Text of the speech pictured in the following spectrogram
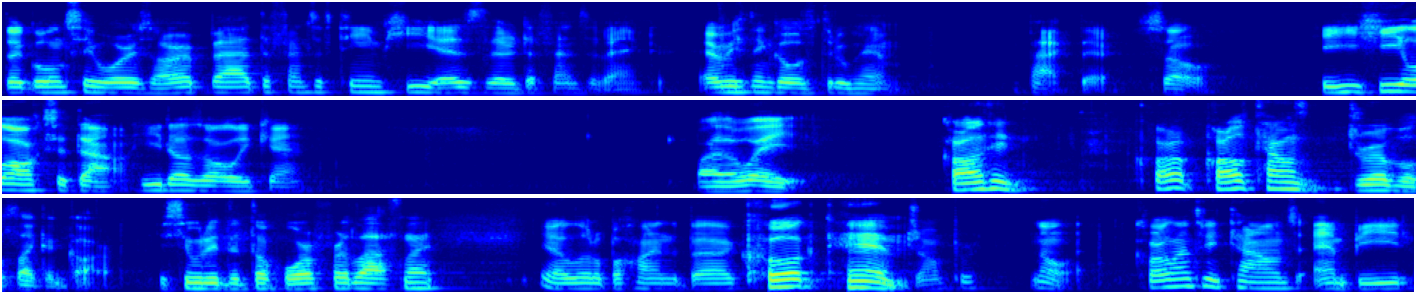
the Golden State Warriors are a bad defensive team, he is their defensive anchor. Everything goes through him back there. So he he locks it down. He does all he can. By the way, Carl, Carl, Karl Towns dribbles like a guard. You see what he did to Horford last night? Yeah, a little behind the back Cooked him. jumper. No, Karl-Anthony Towns and Embiid,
